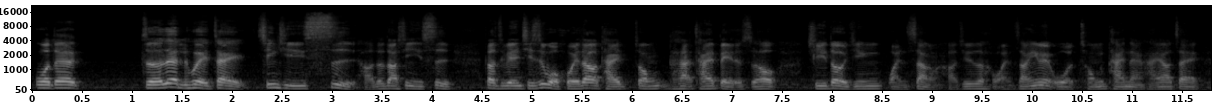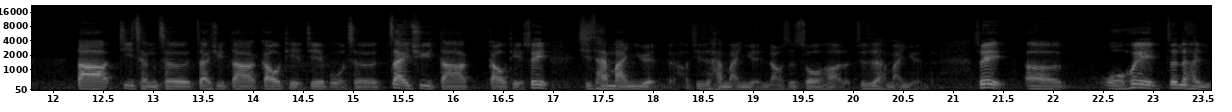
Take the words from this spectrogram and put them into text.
我的责任会在星期四，好，都到星期四到这边。其实我回到台中台台北的时候，其实都已经晚上了，哈，其实晚上，因为我从台南还要再搭计程车，再去搭高铁接驳车，再去搭高铁，所以其实还蛮远的，哈，其实还蛮远。老实说哈，就是还蛮远的，所以呃，我会真的很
